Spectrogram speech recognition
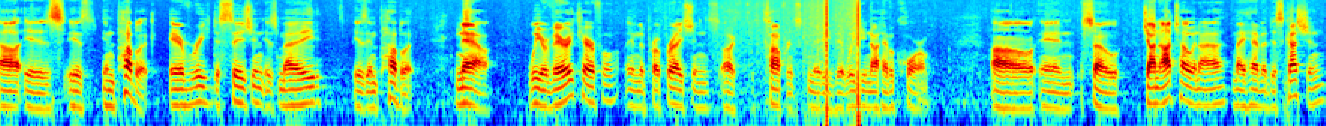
uh, is, is in public. Every decision is made is in public. Now, we are very careful in the appropriations uh, conference committee that we do not have a quorum. Uh, and so John Otto and I may have a discussion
